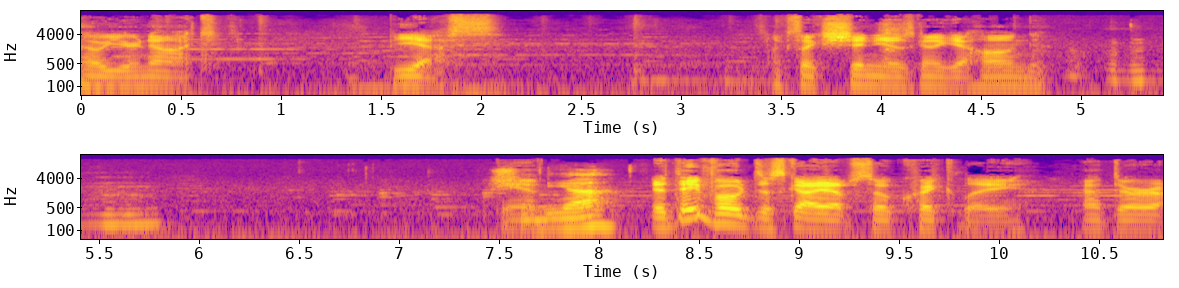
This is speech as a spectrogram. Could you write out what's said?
No, you're not. BS. Looks like Shinya's gonna get hung. Damn. Shinya. If they vote this guy up so quickly after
